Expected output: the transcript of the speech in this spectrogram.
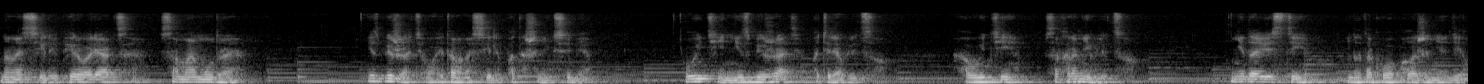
на насилие. Первая реакция, самая мудрая, избежать этого насилия по отношению к себе. Уйти, не избежать, потеряв лицо, а уйти, сохранив лицо. Не довести до такого положения дел.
